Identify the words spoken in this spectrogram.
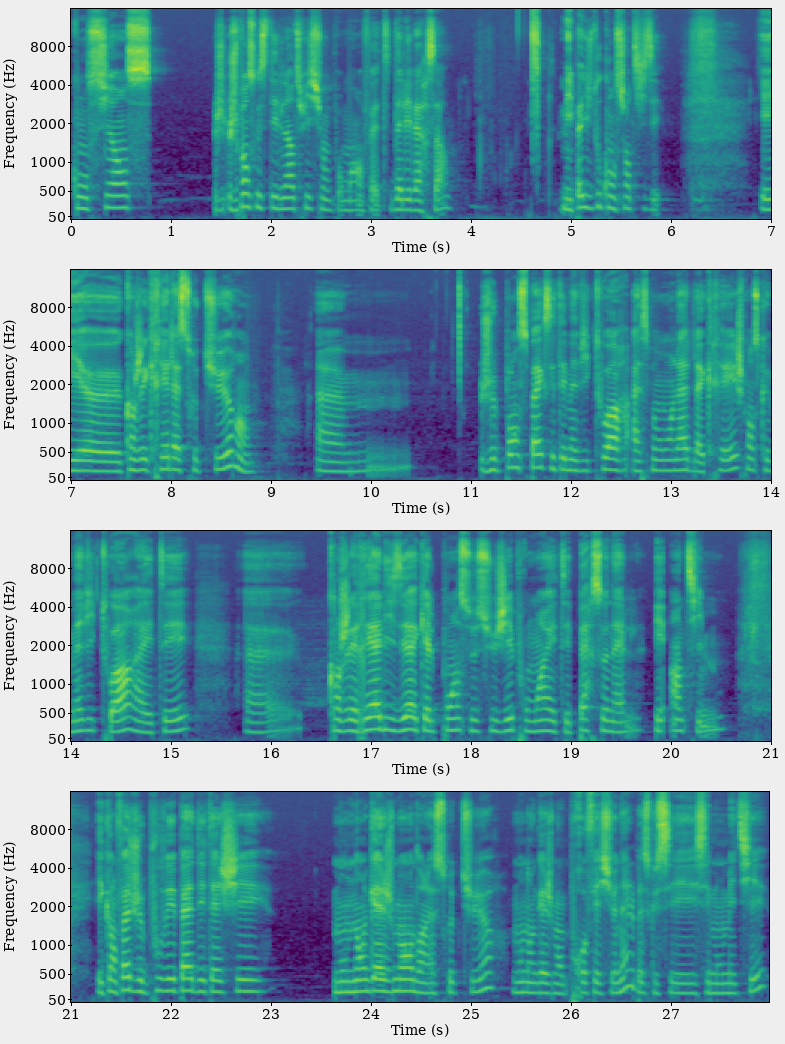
conscience. Je, pense que c'était de l'intuition pour moi, en fait, d'aller vers ça, mais pas du tout conscientisé. Et euh, quand j'ai créé la structure, euh, je pense pas que c'était ma victoire à ce moment-là de la créer. Je pense que ma victoire a été euh, quand j'ai réalisé à quel point ce sujet pour moi était personnel et intime. Et qu'en fait, je pouvais pas détacher mon engagement dans la structure, mon engagement professionnel, parce que c'est mon métier,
